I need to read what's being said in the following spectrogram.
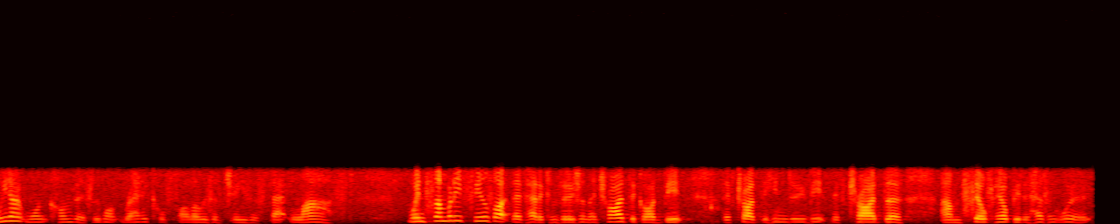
we don't want converts, we want radical followers of Jesus that last. When somebody feels like they've had a conversion, they tried the God bit, they've tried the Hindu bit, they've tried the um, self help bit, it hasn't worked.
